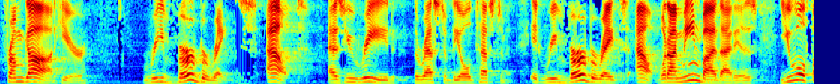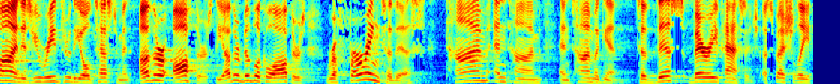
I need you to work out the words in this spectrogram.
from God here reverberates out as you read the rest of the Old Testament. It reverberates out. What I mean by that is, you will find as you read through the Old Testament other authors, the other biblical authors, referring to this time and time and time again, to this very passage, especially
